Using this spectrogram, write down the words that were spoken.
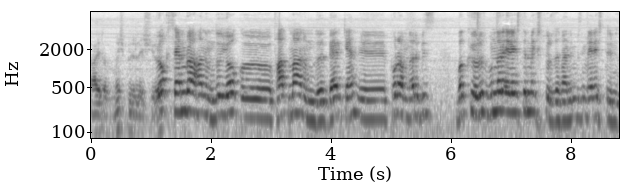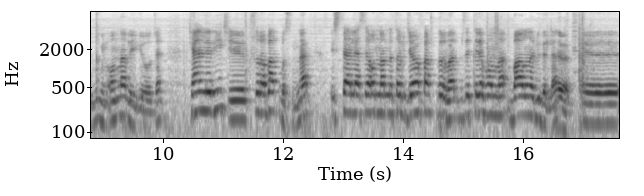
ayrılmış, birleşiyor. Yok Semra Hanım'dı, yok e, Fatma Hanım'dı derken e, programları biz bakıyoruz. Bunları eleştirmek istiyoruz efendim. Bizim eleştirimiz bugün onlarla ilgili olacak. Kendileri hiç e, kusura bakmasınlar. İsterlerse onların da tabii cevap hakları var. Bize telefonla bağlanabilirler. Evet. E,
